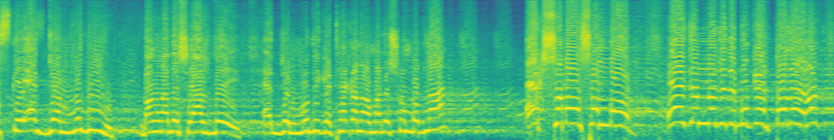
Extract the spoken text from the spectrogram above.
আজকে একজন মোদি বাংলাদেশে আসবে। একজন মোদিকে ঠেকানো আমাদের সম্ভব না। একশো বার সম্ভব। এই জন্য যদি বুকের তাজা রক্ত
